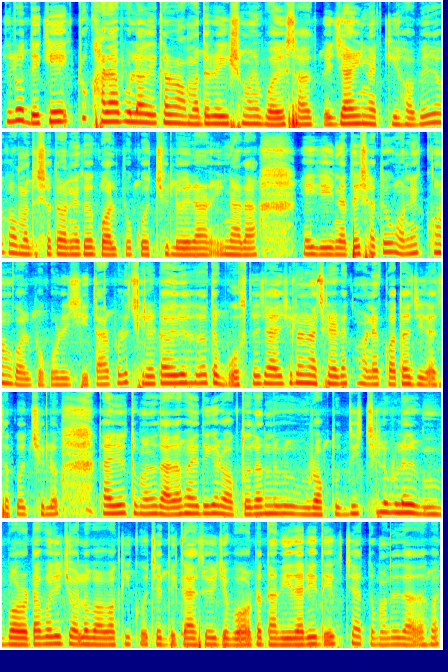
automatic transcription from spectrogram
এগুলো দেখে একটু খারাপও লাগে, কারণ আমাদের এই সময় বয়স আসবে, জানি না কী হবে। দেখো, আমাদের সাথে অনেকে গল্প করছিল, এরা, ইনারা, এই যে ইনাদের সাথেও অনেকক্ষণ গল্প করেছি। তারপরে ছেলেটা ওদের সাথে বসতে চাইছিল না, ছেলেটাকে অনেক কথা জিজ্ঞাসা করছিল। তাই যে তোমাদের দাদাভাই দিকে রক্তদান রক্ত দিচ্ছিল বলে, বড়টা বলছে, চলো বাবা কী করছে? দেখে আসে, ওই যে বড়টা দাঁড়িয়ে দাঁড়িয়ে দেখছে, আর তোমাদের দাদাভাই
